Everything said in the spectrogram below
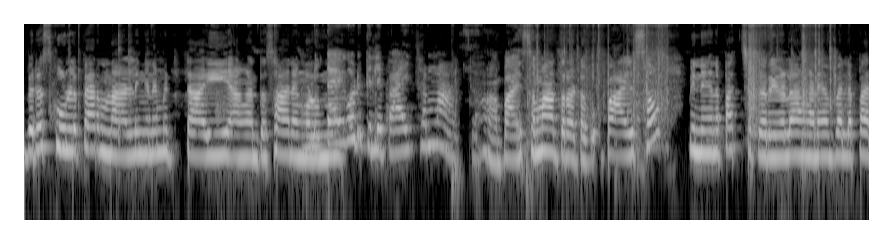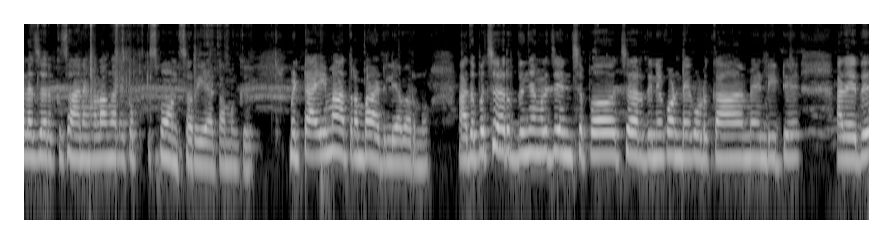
ഇവരെ സ്കൂളിൽ പിറന്നാളിന് ഇങ്ങനെ മിഠായി അങ്ങനത്തെ സാധനങ്ങളൊന്നും മിഠായി പായസം മാത്രം. ആ പായസം മാത്രം കേട്ടോ പായസം പിന്നെ ഇങ്ങനെ പച്ചക്കറികൾ അങ്ങനെ വല്ല പലചരക്ക് സാധനങ്ങൾ അങ്ങനെയൊക്കെ സ്പോൺസർ ചെയ്യാട്ടോ നമുക്ക്. മിഠായി മാത്രം പാടില്ല പറഞ്ഞു. അതിപ്പോൾ ചെറുത് ഞങ്ങൾ ജനിച്ചപ്പോൾ ചെറുതിനെ കൊണ്ടേ കൊടുക്കാൻ വേണ്ടിയിട്ട് അതായത്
